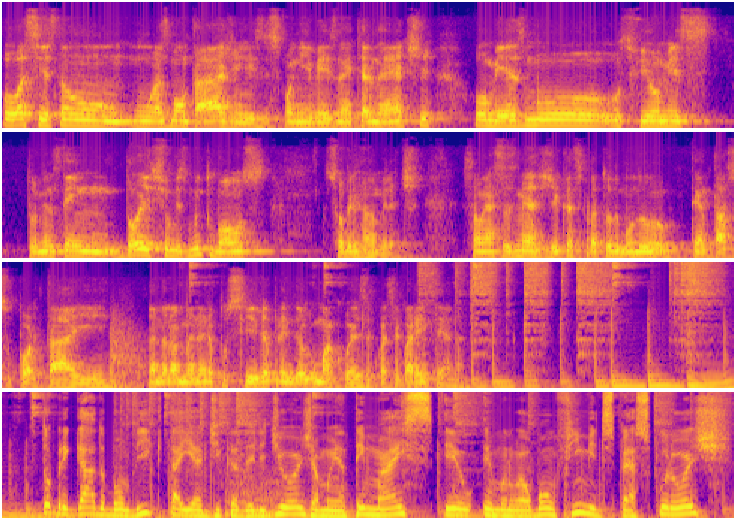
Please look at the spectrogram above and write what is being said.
ou assistam umas montagens disponíveis na internet ou mesmo os filmes, pelo menos tem dois filmes muito bons sobre Hamlet. São essas minhas dicas para todo mundo tentar suportar aí da melhor maneira possível aprender alguma coisa com essa quarentena. Muito obrigado, Bombic. Tá aí a dica dele de hoje. Amanhã tem mais. Eu, Emanuel Bonfim, me despeço por hoje.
